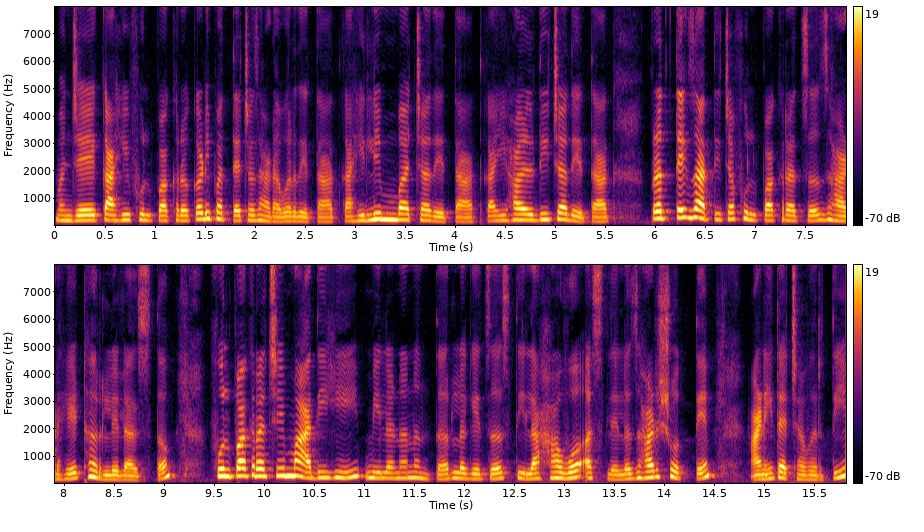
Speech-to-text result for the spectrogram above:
म्हणजे काही फुलपाखरं कडीपत्त्याच्या झाडावर देतात काही लिंबाच्या देतात काही हळदीच्या देतात. प्रत्येक जातीच्या फुलपाखराचं झाड हे ठरलेलं असतं. फुलपाखराची मादी ही मिलनानंतर लगेचच तिला हवं असलेलं झाड शोधते आणि त्याच्यावरती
